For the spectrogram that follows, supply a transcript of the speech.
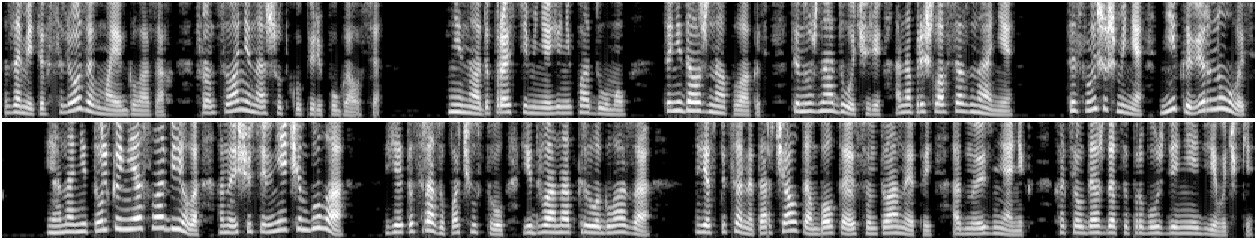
Заметив слезы в моих глазах, Франсуа не на шутку перепугался. «Не надо, прости меня, я не подумал. Ты не должна плакать. Ты нужна дочери, она пришла в сознание. Ты слышишь меня? Ника вернулась. И она не только не ослабела, она еще сильнее, чем была. Я это сразу почувствовал, едва она открыла глаза. Я специально торчал там, болтая с Антуанеттой, одной из нянек, хотел дождаться пробуждения девочки.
